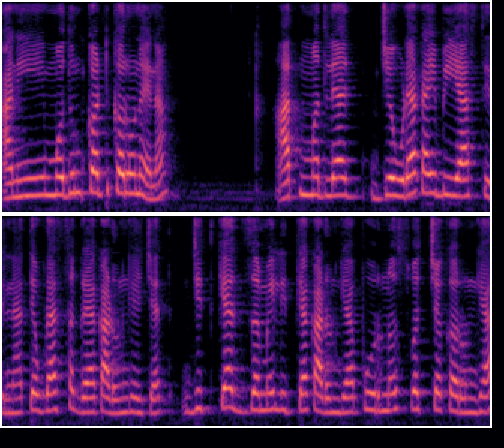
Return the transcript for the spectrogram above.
आणि मधून कट करून आहे ना आतमधल्या जेवढ्या काही बिया असतील ना तेवढ्याच सगळ्या काढून घ्यायच्यात जितक्या जमेल इतक्या काढून घ्या पूर्ण स्वच्छ करून घ्या.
